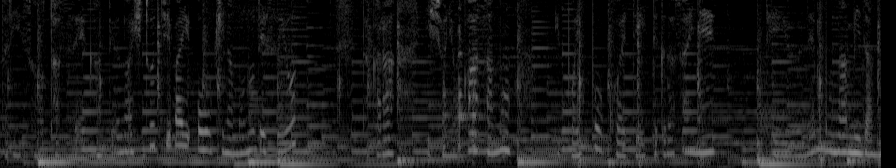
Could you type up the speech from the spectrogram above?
たりその達成感っていうのは人一倍大きなものですよだから一緒にお母さんも一歩一歩超えていってくださいねっていうねもう涙の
